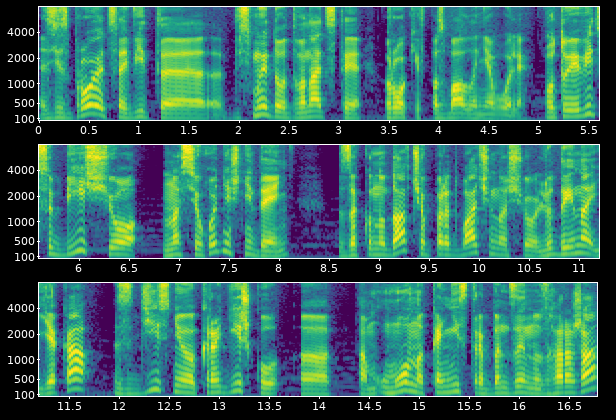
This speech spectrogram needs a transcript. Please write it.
зі зброєю, це від е, 8 до 12 років позбавлення волі. От уявіть собі, що на сьогоднішній день законодавчо передбачено, що людина, яка здійснює крадіжку там умовно каністри бензину з гаража,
